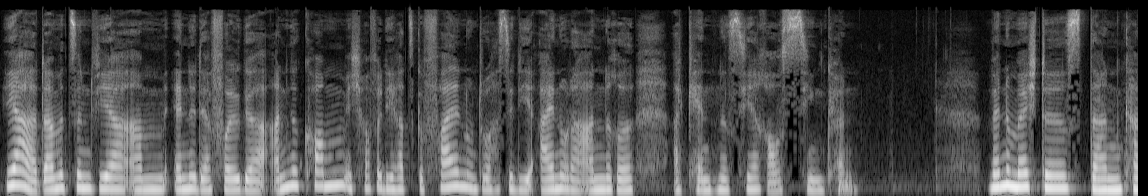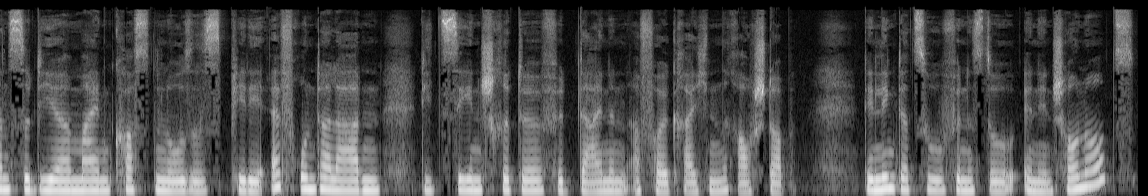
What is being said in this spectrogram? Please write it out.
Ja, damit sind wir am Ende der Folge angekommen. Ich hoffe, dir hat's gefallen und du hast dir die ein oder andere Erkenntnis hier rausziehen können. Wenn du möchtest, dann kannst du dir mein kostenloses PDF runterladen, die zehn Schritte für deinen erfolgreichen Rauchstopp. Den Link dazu findest du in den Show Notes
